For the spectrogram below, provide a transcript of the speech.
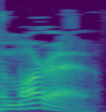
tomorrow.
